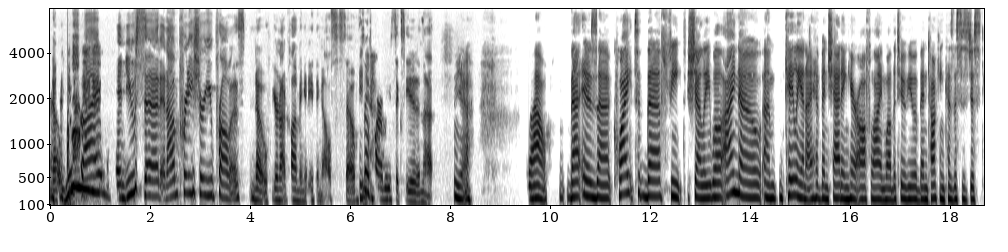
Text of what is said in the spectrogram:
no. You cried and you said, and I'm pretty sure you promised, no, you're not climbing anything else." So yeah. so far, we've succeeded in that. Yeah. Wow. That is uh, quite the feat, Shelley. Well, I know um, Kaylee and I have been chatting here offline while the two of you have been talking because this is just,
